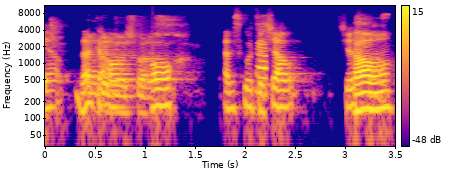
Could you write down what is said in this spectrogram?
Ja, danke, danke auch. auch. Alles Gute, ciao. Tschüss. Ciao.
